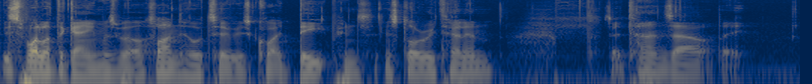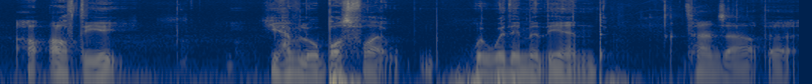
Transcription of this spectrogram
this is why I love the game as well. Silent Hill Two is quite deep in, in storytelling, so it turns out that after you you have a little boss fight with him at the end, it turns out that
